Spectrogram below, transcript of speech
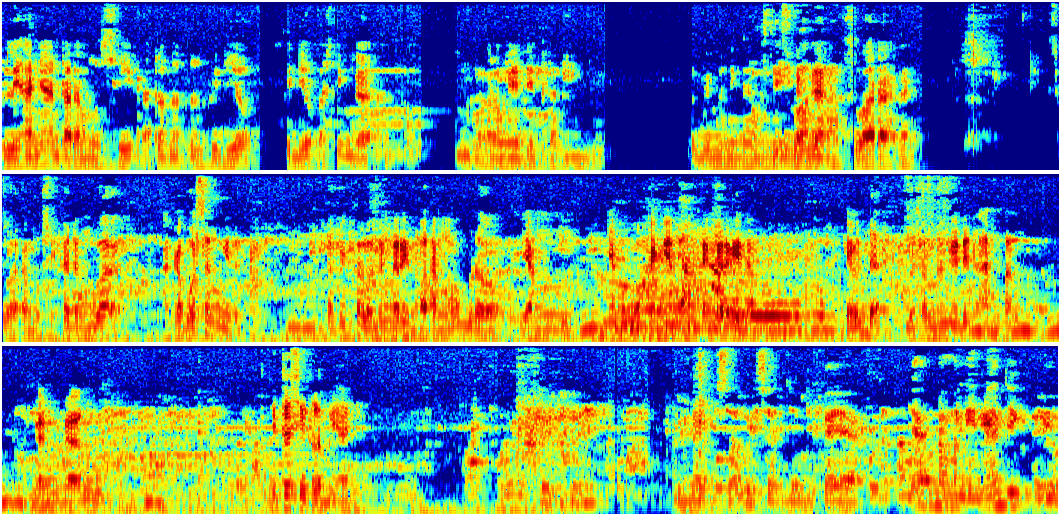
pilihannya antara musik atau nonton video? Video pasti enggak enggak. Kalau ngedit kan. Lebih mendingan Pasti dengar suara. suara kan. Suara musik kadang gua agak bosan gitu. Hmm. tapi kalau dengerin orang ngobrol yang yang gua pengen denger gitu ya udah gua sambil ngedit anteng. Nggak ganggu itu sih kelebihannya. Nggak bisa bisa jadi kayak ya nemenin aja gitu.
